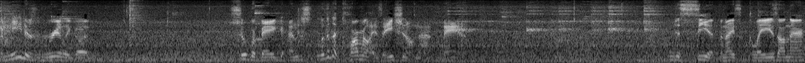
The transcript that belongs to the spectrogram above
The meat is really good super big and just look at the caramelization on that man. You can just see it the nice glaze on there.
